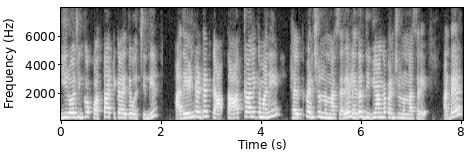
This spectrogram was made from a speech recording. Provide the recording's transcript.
ఈ రోజు ఇంకో కొత్త ఆర్టికల్ అయితే వచ్చింది. అదేంటంటే తా- తాత్కాలికమని హెల్త్ పెన్షన్లు ఉన్నా సరే లేదా దివ్యాంగ పెన్షన్లు ఉన్నా సరే అంటే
